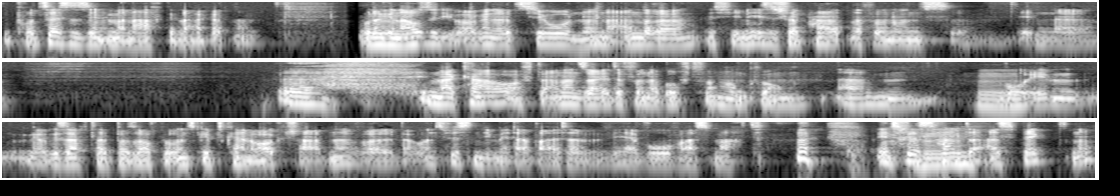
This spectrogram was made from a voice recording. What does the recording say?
die Prozesse sind immer nachgelagert. Ne? Oder mhm. genauso die Organisation. Ne? Ein anderer chinesischer Partner von uns äh, in, äh, äh, in Macau auf der anderen Seite von der Bucht von Hongkong. Ähm, hm. wo eben mir gesagt hat, pass auf, bei uns gibt es keinen Org-Chart, ne? weil bei uns wissen die Mitarbeiter, wer wo was macht. Interessanter hm. Aspekt. Ne?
